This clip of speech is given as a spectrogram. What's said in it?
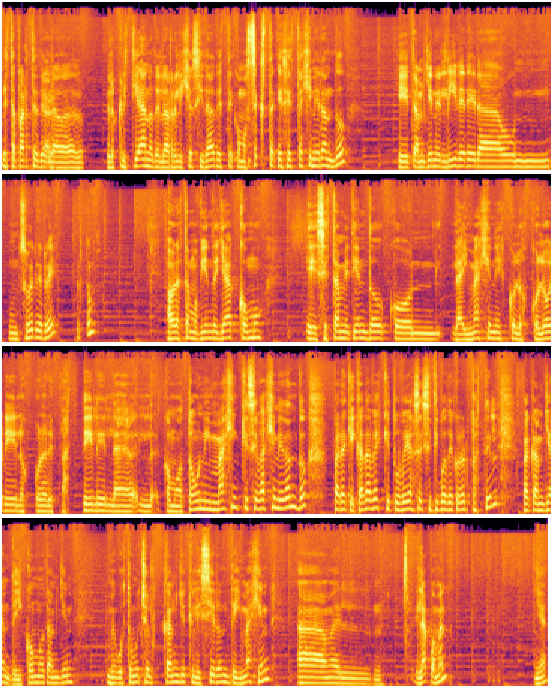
esta parte de, la- de los cristianos, de la religiosidad, este como sexta que se está generando, que también el líder era un, un superhéroe, ¿cierto? Ahora estamos viendo ya cómo eh, se están metiendo con las imágenes, con los colores, los colores pasteles, como toda una imagen que se va generando para que cada vez que tú veas ese tipo de color pastel va cambiando. Y como también me gustó mucho el cambio que le hicieron de imagen a el, el Aquaman, ¿ya?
